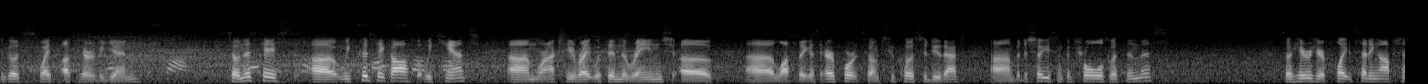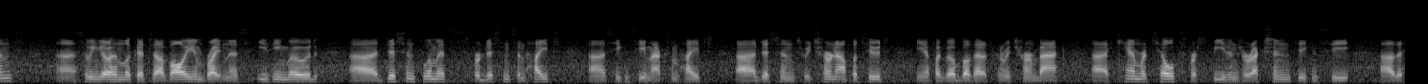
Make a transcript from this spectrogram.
you go swipe up here to begin. So in this case, uh, we could take off, but we can't. Um, we're actually right within the range of uh, Las Vegas Airport, so I'm too close to do that. Um, but to show you some controls within this, so here's your flight setting options. Uh, so we can go ahead and look at uh, volume, brightness, easy mode, uh, distance limits for distance and height. Uh, so you can see maximum height, distance, return altitude. You know, if I go above that, it's going to return back. camera tilt for speed and direction, so you can see the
